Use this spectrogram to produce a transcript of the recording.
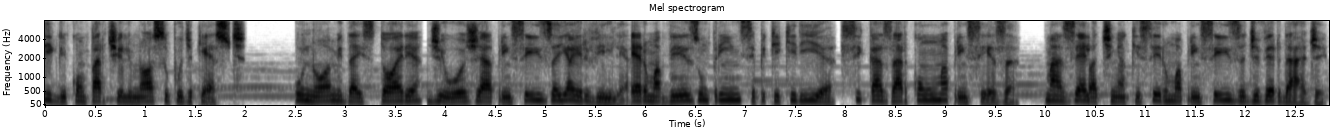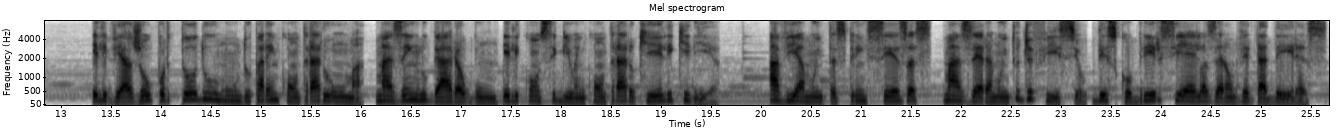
siga e compartilhe nosso podcast. O nome da história de hoje é A Princesa e a Ervilha. Era uma vez um príncipe que queria se casar com uma princesa, mas ela tinha que ser uma princesa de verdade. Ele viajou por todo o mundo para encontrar uma, mas em lugar algum ele conseguiu encontrar o que ele queria. Havia muitas princesas, mas era muito difícil descobrir se elas eram verdadeiras.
